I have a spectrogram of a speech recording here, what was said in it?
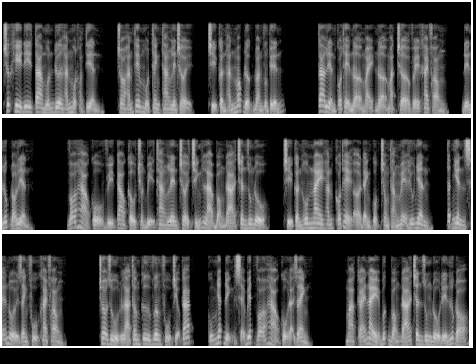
trước khi đi ta muốn đưa hắn một khoản tiền, cho hắn thêm một thanh thang lên trời, chỉ cần hắn móc được đoan vương tuyến, ta liền có thể nợ mày nợ mặt trở về khai phòng, đến lúc đó liền. Võ hảo cổ vì cao cầu chuẩn bị thang lên trời chính là bóng đá chân dung đồ chỉ cần hôm nay hắn có thể ở đánh cuộc trong thắng mẹ hữu nhân, tất nhiên sẽ nổi danh phủ khai phong. Cho dù là thâm cư vương phủ triệu cát, cũng nhất định sẽ biết võ hảo cổ đại danh. Mà cái này bức bóng đá chân dung đồ đến lúc đó,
